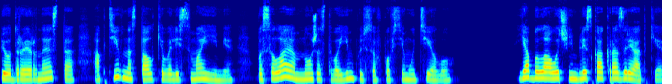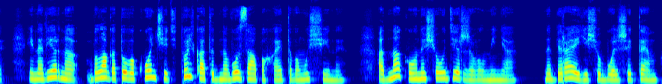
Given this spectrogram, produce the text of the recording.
Бедра Эрнеста активно сталкивались с моими, посылая множество импульсов по всему телу. Я была очень близка к разрядке и, наверное, была готова кончить только от одного запаха этого мужчины. Однако он еще удерживал меня, набирая еще больший темп.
